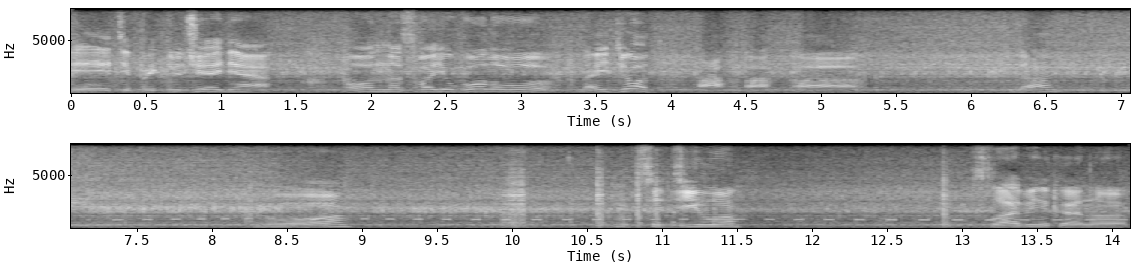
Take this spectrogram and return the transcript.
Эти приключения он на свою голову найдет. А-а-а. Да? О, цедило. Слабенькая, но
